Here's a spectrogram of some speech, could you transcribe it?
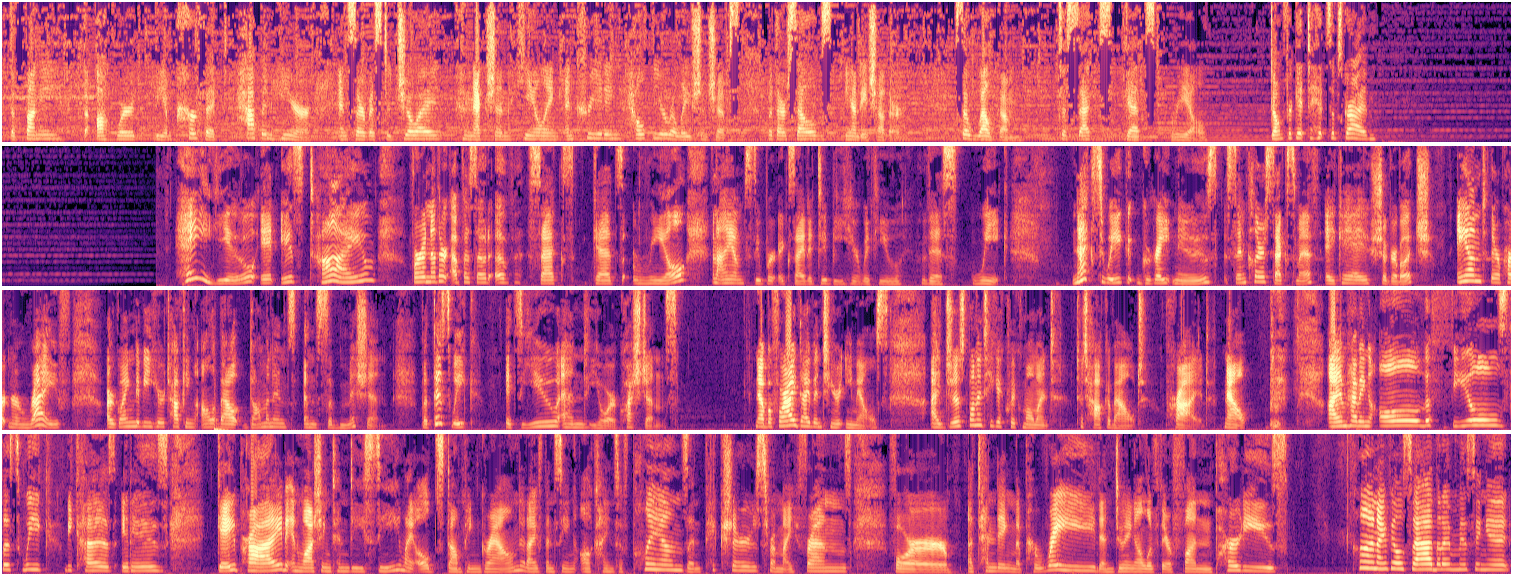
The funny, the awkward, the imperfect happen here in service to joy, connection, healing, and creating healthier relationships with ourselves and each other. So, welcome to Sex Gets Real. Don't forget to hit subscribe. Hey, you, it is time for another episode of Sex Gets Real, and I am super excited to be here with you this week. Next week, great news Sinclair Sexsmith, aka Sugar Butch, and their partner Rife are going to be here talking all about dominance and submission. But this week, it's you and your questions. Now, before I dive into your emails, I just want to take a quick moment to talk about pride. Now, I am having all the feels this week because it is Gay Pride in Washington, D.C., my old stomping ground, and I've been seeing all kinds of plans and pictures from my friends for attending the parade and doing all of their fun parties. And I feel sad that I'm missing it.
